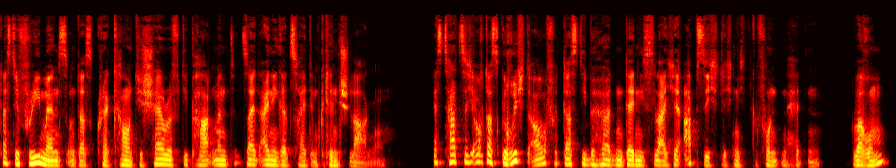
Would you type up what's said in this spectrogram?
dass die Freemans und das Craig County Sheriff Department seit einiger Zeit im Clinch lagen. Es tat sich auch das Gerücht auf, dass die Behörden Dannys Leiche absichtlich nicht gefunden hätten. Warum?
